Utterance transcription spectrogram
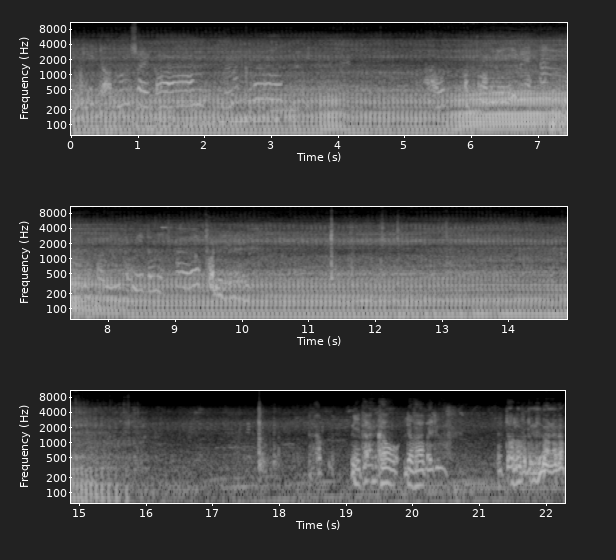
น้ำที่จอดมอเตอร์ไซค์ก่อนนะครับเอาตรงนี้เลยอะตรงนี้ตรงนี้ตรงนี้เออทนอยู่เลยครับนี่ทางเข้าเดี๋ยวพาไปดูจอดรถตรงนี้ก่อนนะครับ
